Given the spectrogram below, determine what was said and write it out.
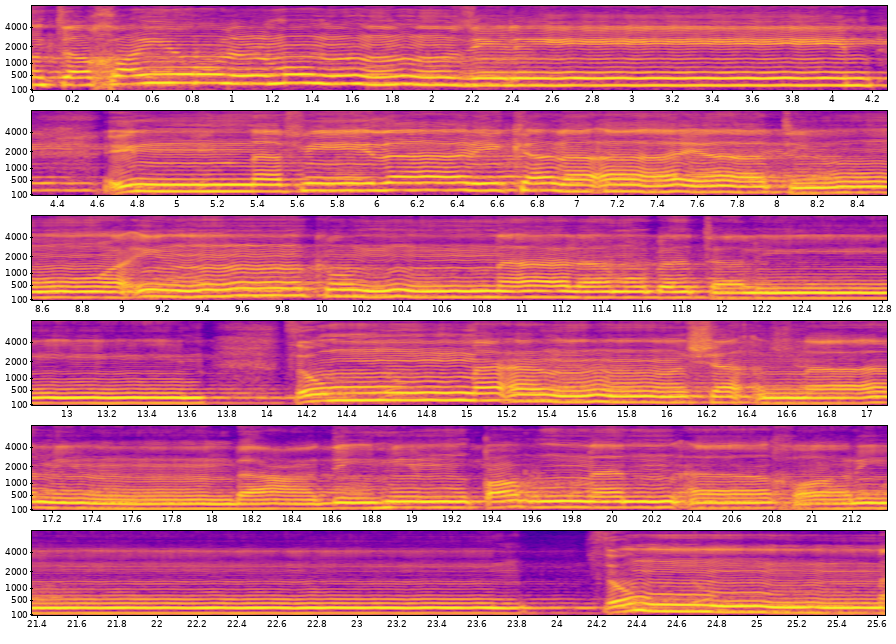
وأنت خير المنزلين. إن في ذلك لآيات وإن كنا لمبتلين. ثم أنشأنا من بعدهم قرنا آخرين. ثم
